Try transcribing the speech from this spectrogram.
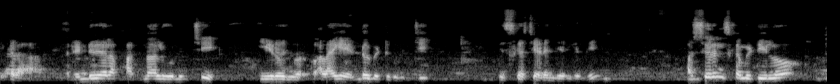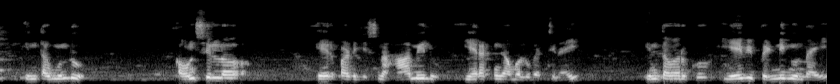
ఇక్కడ రెండు వేల పద్నాలుగు నుంచి ఈ రోజు వరకు అలాగే ఎండోబెట్ గురించి డిస్కస్ చేయడం జరిగింది. అష్యూరెన్స్ కమిటీలో ఇంతకుముందు కౌన్సిల్లో ఏర్పాటు చేసిన హామీలు ఏ రకంగా అమలు వచ్చినాయి ఇంతవరకు ఏవి పెండింగ్ ఉన్నాయి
